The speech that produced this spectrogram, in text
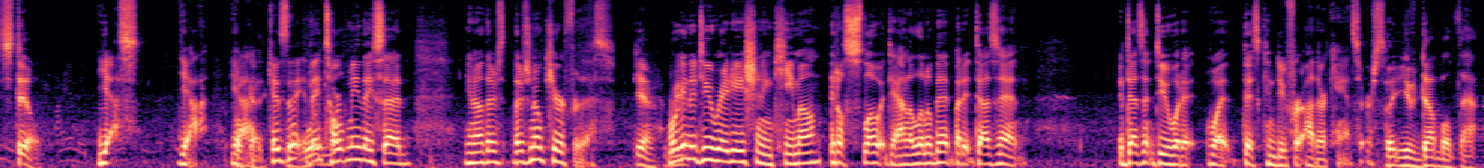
Still, Yes. Yeah. Yeah. Okay. Because they, they told me, they said, you know, there's there's no cure for this. Yeah, We're going to do radiation and chemo. It'll slow it down a little bit, but it doesn't it doesn't do what it what this can do for other cancers. but you've doubled that.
